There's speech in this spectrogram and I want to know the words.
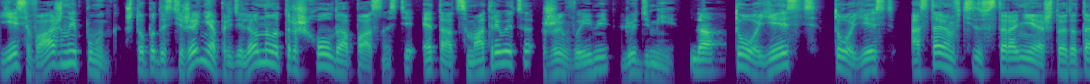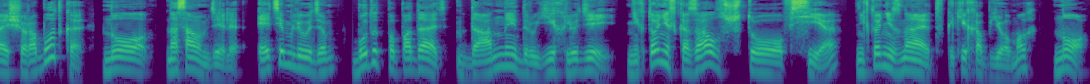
есть важный пункт, что по достижении определенного трэшхолда опасности это отсматривается живыми людьми. Да. То есть, то есть, оставим в, в стороне, что это та еще работка, но на самом деле этим людям будут попадать данные других людей. Никто не сказал, что все, никто не знает в каких объемах, но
